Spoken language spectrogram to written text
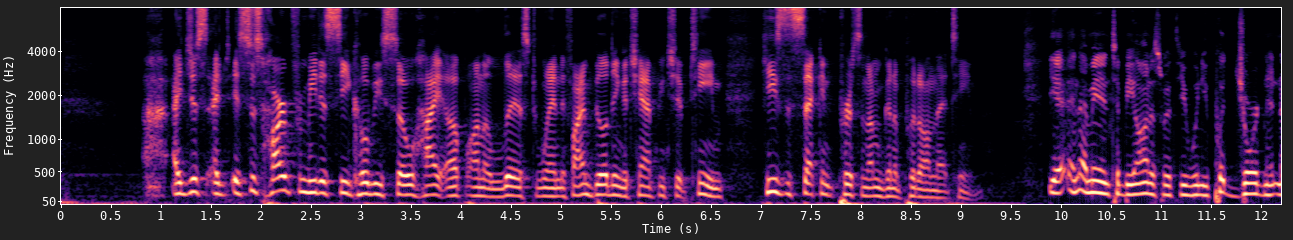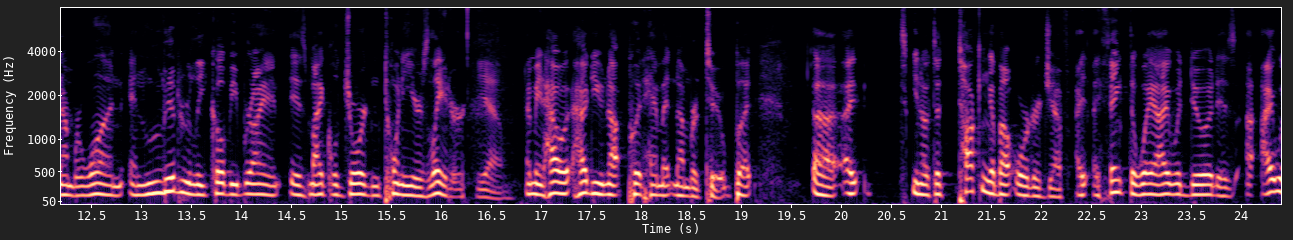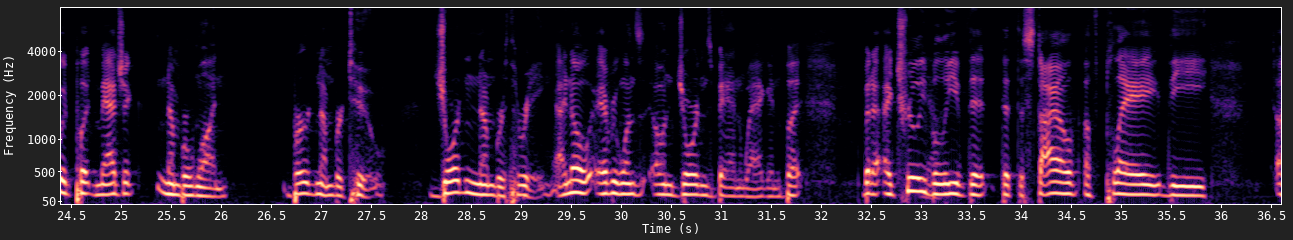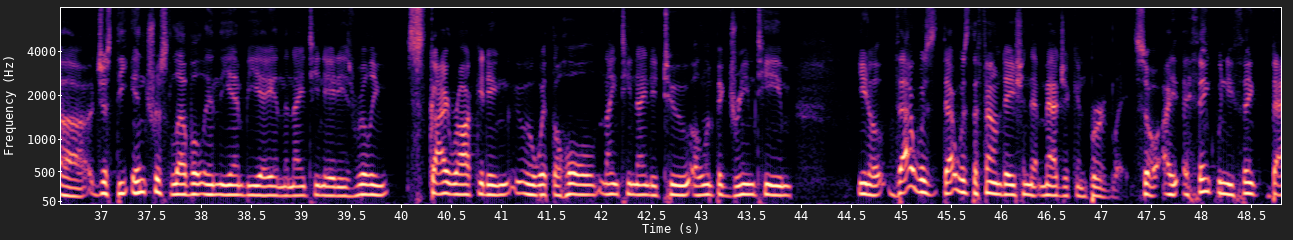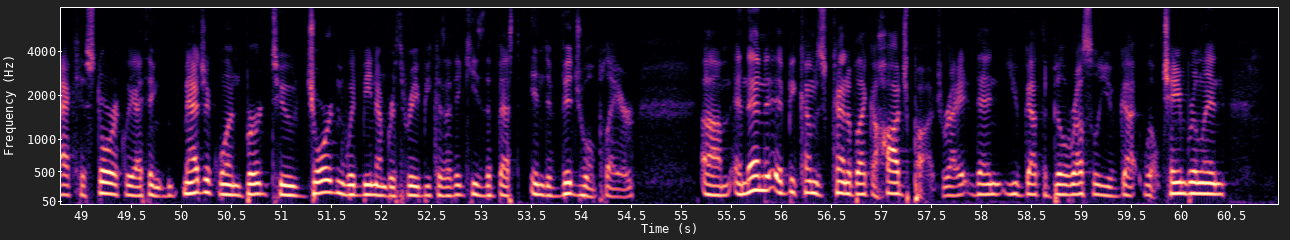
I just I, it's just hard for me to see Kobe so high up on a list when if I'm building a championship team, he's the second person I'm going to put on that team. Yeah, and I mean, to be honest with you, when you put Jordan at number one, and literally Kobe Bryant is Michael Jordan twenty years later, Yeah. I mean, how how do you not put him at number two? But uh, I, you know, to talking about order, Jeff, I, I think the way I would do it is I- would put Magic number one, Bird number two, Jordan number three. I know everyone's on Jordan's bandwagon, but but I, I truly believe that that the style of play, the uh, just the interest level in the NBA in the 1980s really skyrocketing with the whole 1992 Olympic Dream Team. You know that was that was the foundation that Magic and Bird laid. So I, I think when you think back historically, I think Magic one, Bird two, Jordan would be number three because I think he's the best individual player. Um, and then it becomes kind of like a hodgepodge, right? Then you've got the Bill Russell, you've got Wilt Chamberlain,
